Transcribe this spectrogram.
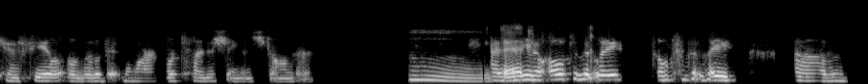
can feel a little bit more replenishing and stronger. Mm, and, and, you know, ultimately, ultimately, um,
